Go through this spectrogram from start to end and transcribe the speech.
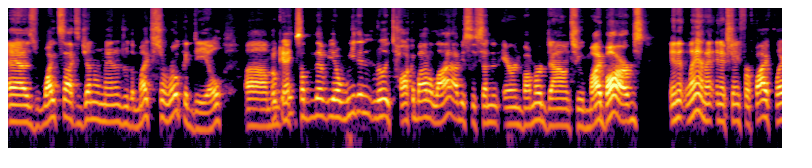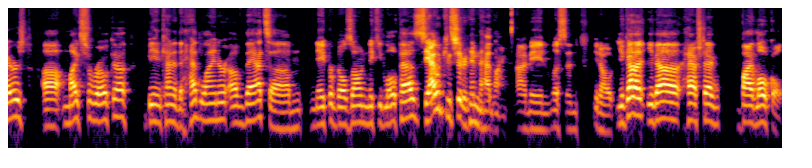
as White Sox general manager, the Mike Soroka deal. Um, Okay. Something that, you know, we didn't really talk about a lot. Obviously, sending Aaron Bummer down to my Barbs in Atlanta in exchange for five players. Uh, Mike Soroka being kind of the headliner of that. Um, Naperville's own Nicky Lopez. See, I would consider him the headliner. I mean, listen, you know, you gotta you gotta hashtag buy local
